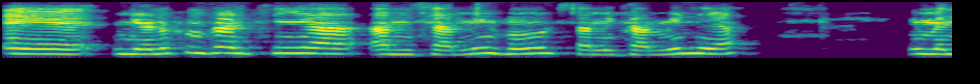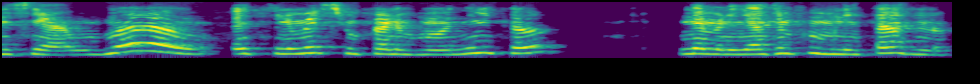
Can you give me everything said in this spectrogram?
eh, yo lo compartía a mis amigos, a mi familia, y me decían, wow, escribe súper bonito, deberías de publicarlo.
